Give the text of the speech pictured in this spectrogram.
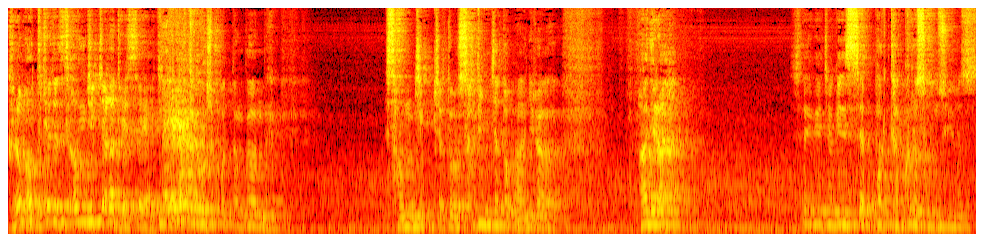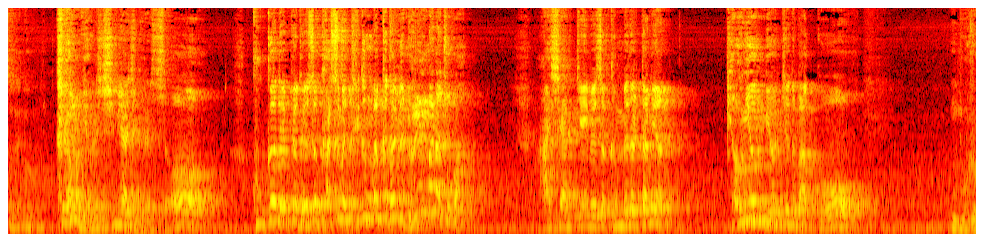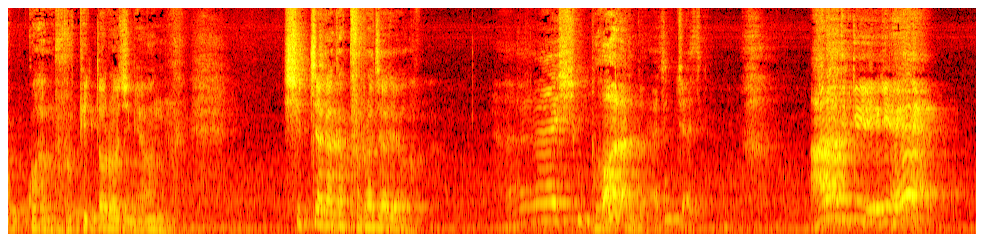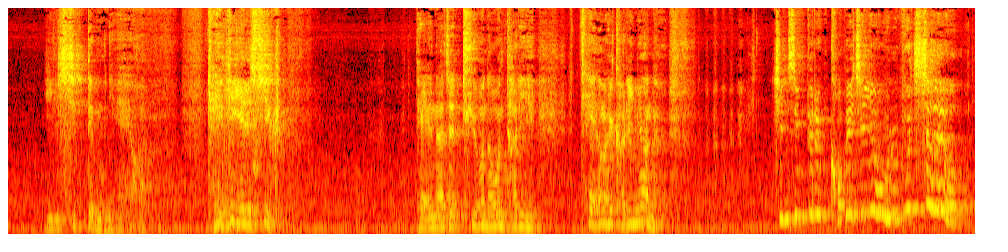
그럼 어떻게든 성직자가 됐어야지. 내가 되고 싶었던 건 성직자도 살인자도 아니라 아니라 세계적인 세팍 타크로 선수였어요. 그럼 열심히 하지 그랬어. 국가대표 돼서 가슴에 태극마크 달면 얼마나 좋아. 아시안 게임에서 금메달 따면 병역 면제도 받고 무릎과 무릎이 떨어지면 십자가가 부러져요. 아이씨 뭐라는 거야 진짜. 알아듣게 얘기해. 일식 때문이에요. 개기 일식. 대낮에 튀어나온 달이 태양을 가리면 짐승들은 겁에 질려 울부짖어요.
